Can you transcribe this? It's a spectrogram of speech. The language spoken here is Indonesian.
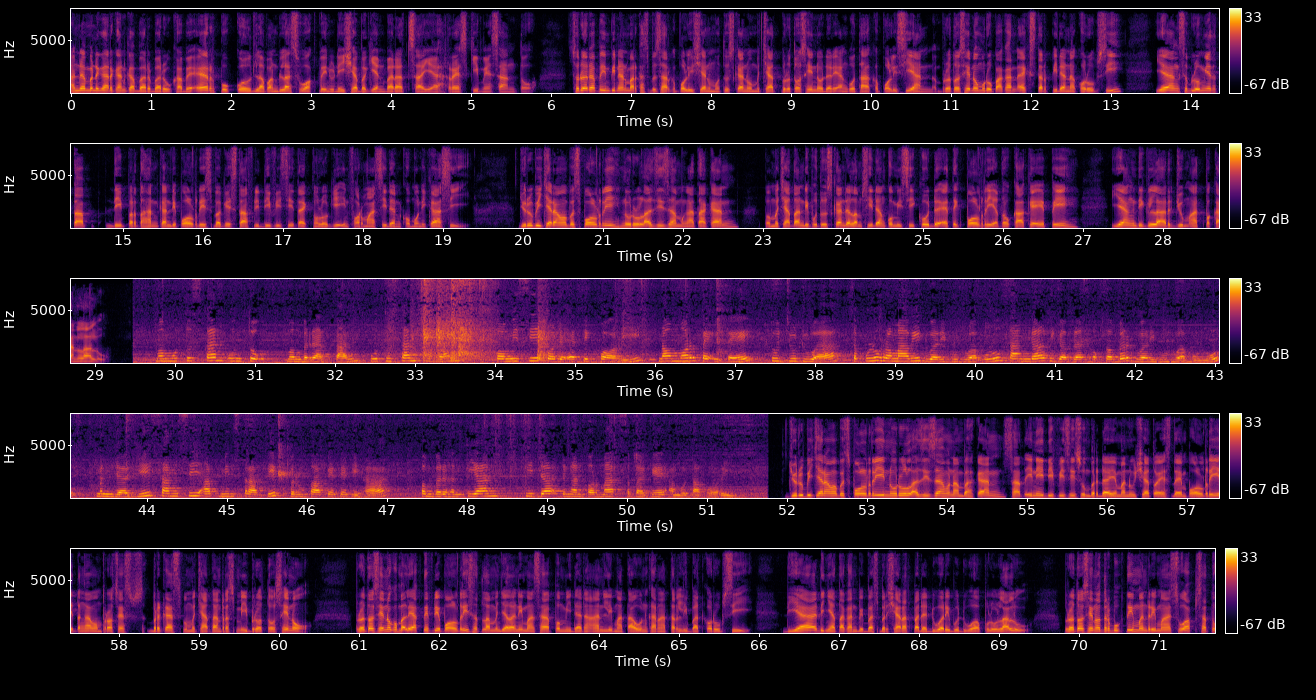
Anda mendengarkan kabar baru KBR pukul 18 waktu Indonesia bagian Barat, saya Reski Mesanto. Saudara pimpinan Markas Besar Kepolisian memutuskan memecat Brotoseno dari anggota kepolisian. Brotoseno merupakan eks terpidana korupsi yang sebelumnya tetap dipertahankan di Polri sebagai staf di Divisi Teknologi Informasi dan Komunikasi. Juru bicara Mabes Polri, Nurul Aziza mengatakan, pemecatan diputuskan dalam sidang Komisi Kode Etik Polri atau KKEP yang digelar Jumat pekan lalu memutuskan untuk memberatkan putusan sidang Komisi Kode Etik Polri nomor PIT 72 10 Romawi 2020 tanggal 13 Oktober 2020 menjadi sanksi administratif berupa PTDH pemberhentian tidak dengan hormat sebagai anggota Polri. Juru bicara Mabes Polri Nurul Azizah menambahkan, saat ini Divisi Sumber Daya Manusia atau SDM Polri tengah memproses berkas pemecatan resmi Broto Seno. Broto Seno kembali aktif di Polri setelah menjalani masa pemidanaan lima tahun karena terlibat korupsi. Dia dinyatakan bebas bersyarat pada 2020 lalu. Broto Seno terbukti menerima suap 1,9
